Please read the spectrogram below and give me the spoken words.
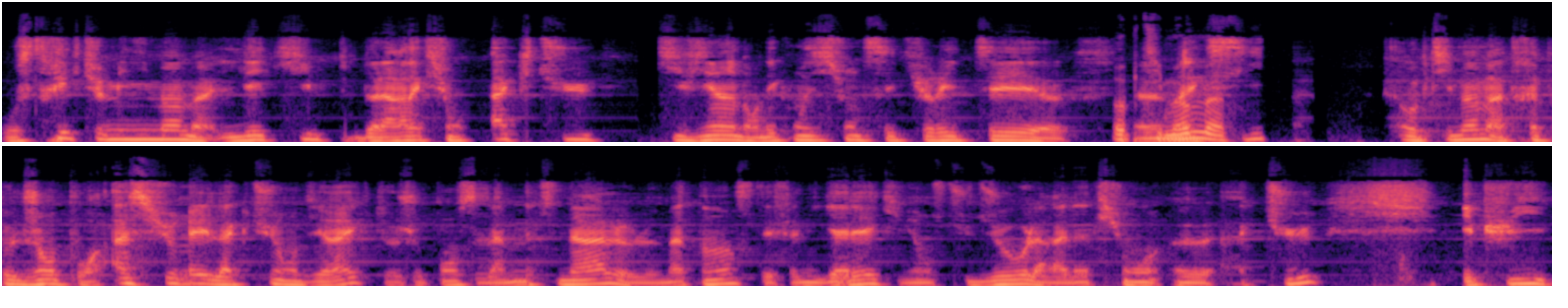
au strict minimum l'équipe de la rédaction Actu qui vient dans des conditions de sécurité optimum optimum à très peu de gens pour assurer l'actu en direct. Je pense à la matinale, le matin, Stéphanie Gallet qui vient en studio, la rédaction euh, actu. Et puis,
